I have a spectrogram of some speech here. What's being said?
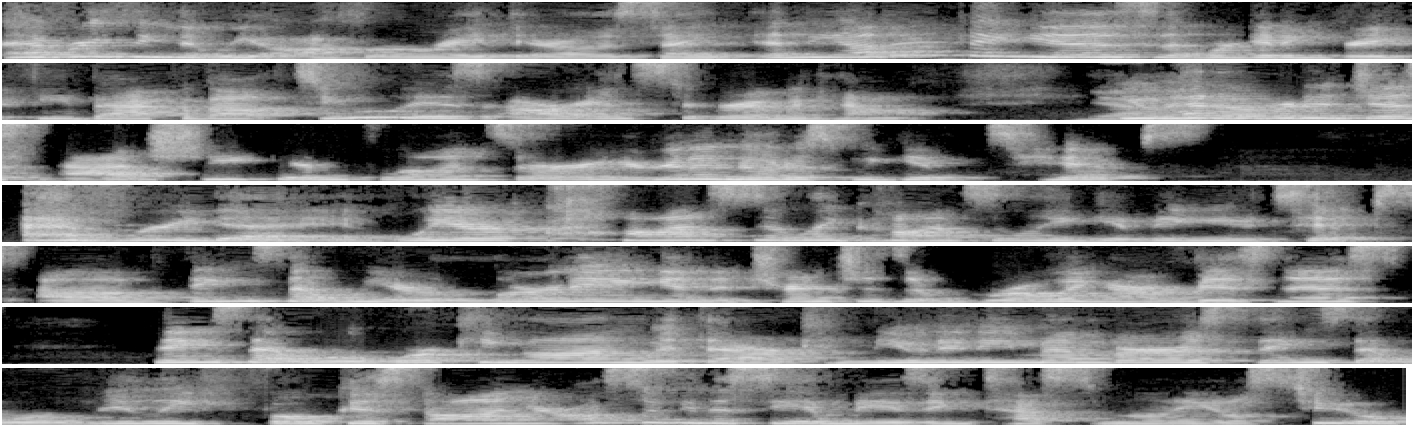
everything that we offer right there on the site. And the other thing is that we're getting great feedback about too is our Instagram account. Yeah. You head over to just at chic influencer. You're going to notice we give tips every day. We are constantly, constantly giving you tips of things that we are learning in the trenches of growing our business, things that we're working on with our community members, things that we're really focused on. You're also going to see amazing testimonials too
